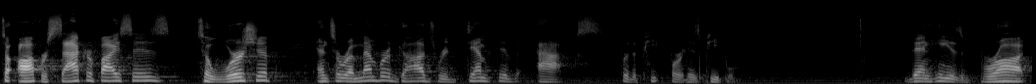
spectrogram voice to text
to offer sacrifices, to worship, and to remember God's redemptive acts for, the, for his people. Then he is brought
